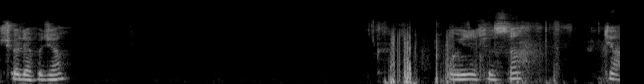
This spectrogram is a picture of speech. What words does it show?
şöyle yapacağım. Oyun açılsa. Ya.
